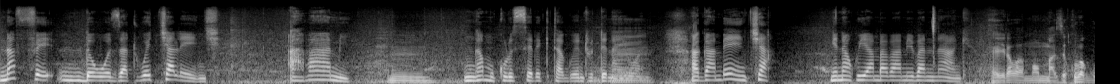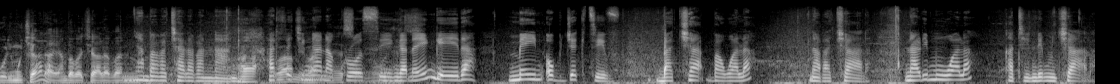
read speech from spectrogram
Naffe ndowooza tuwe challenge abaami nga mukulu serekita gwe ntudde naye wano agambe enkya ngenda kuyamba baami bannange. Era wamma mumaze kuba gwe oli mukyala ayamba bakyala banne. Nyamba abakyala bannange. Ah, ate tekiŋŋaana banneesonyiwa. crossinga naye ngaera main objective bacha bawala nabakyala nali muwala kati ndi mukyala.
